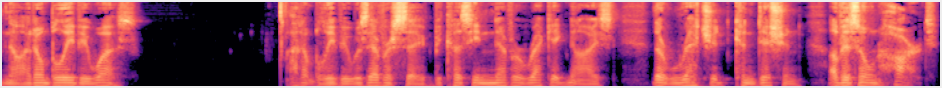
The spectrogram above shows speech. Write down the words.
No, I don't believe he was. I don't believe he was ever saved because he never recognized the wretched condition of his own heart.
